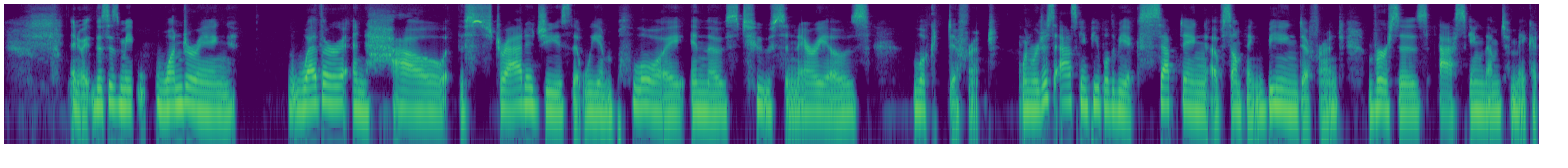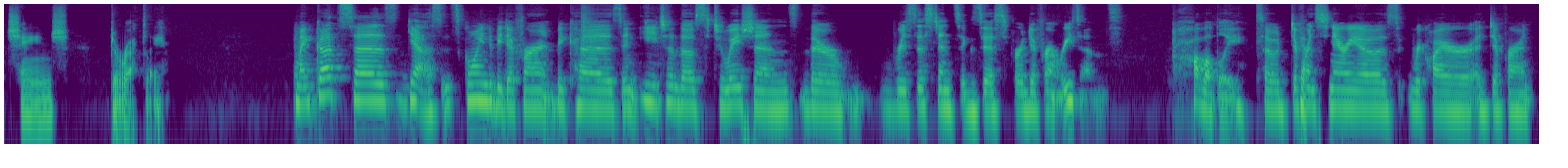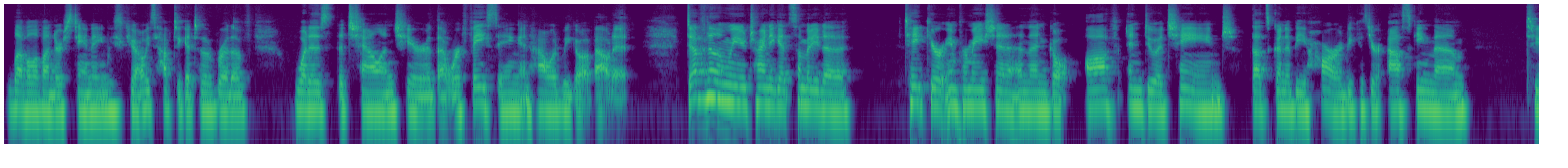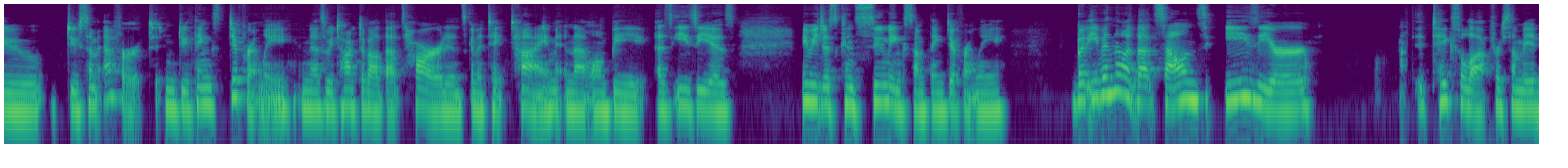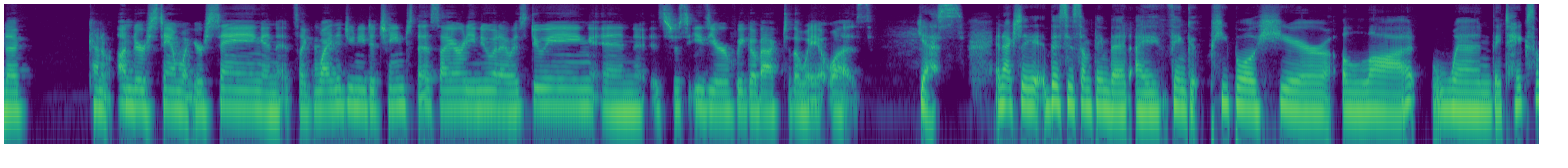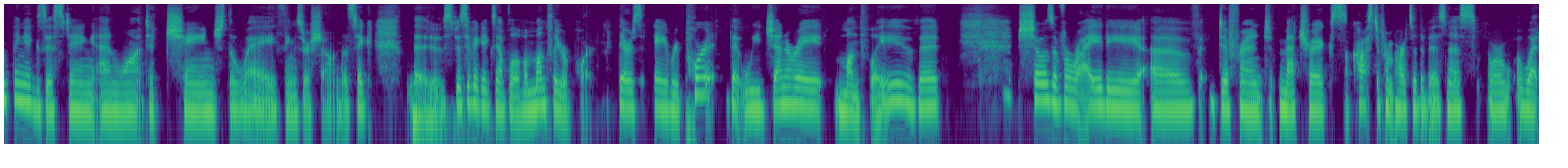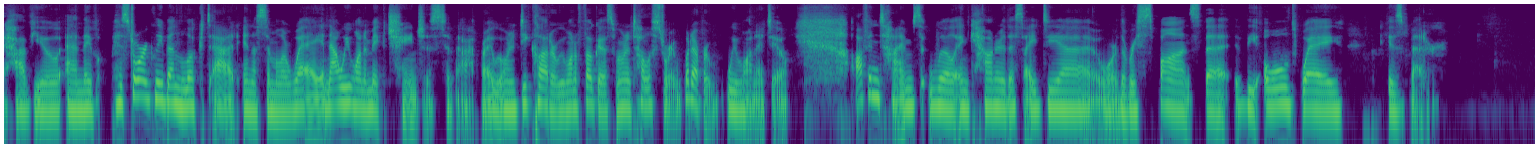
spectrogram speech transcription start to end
Anyway, this is me wondering whether and how the strategies that we employ in those two scenarios look different. When we're just asking people to be accepting of something being different versus asking them to make a change directly. My gut says yes, it's going to be different because in each of those situations, their resistance exists for different reasons. Probably. So different yeah. scenarios require a different level of understanding because you always have to get to the root of what is the challenge here that we're facing and how would we go about it. Definitely when you're trying to get somebody to take your information and then go off and do a change, that's going to be hard because you're asking them to do some effort and do things differently. And as we talked about, that's hard and it's going to take time and that won't be as easy as maybe just consuming something differently. But even though that sounds easier, it takes a lot for somebody to kind of understand what you're saying. And it's like, why did you need to change this? I already knew what I was doing. And it's just easier if we go back to the way it was. Yes. And actually, this is something that I think people hear a lot when they take something existing and want to change the way things are shown. Let's take the specific example of a monthly report. There's a report that we generate monthly that shows a variety of different metrics across different parts of the business or what have you. And they've historically been looked at in a similar way. And now we want to make changes to that, right? We want to declutter, we want to focus, we want to tell a story, whatever we want to do. Oftentimes we'll encounter this idea or the response that the old way is better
